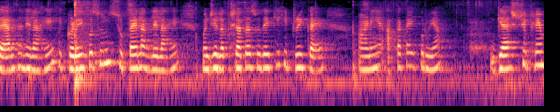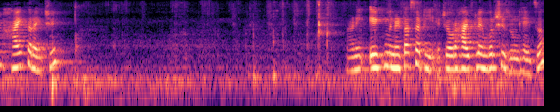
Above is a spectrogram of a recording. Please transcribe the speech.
तयार झालेला आहे. हे कढईपासून सुटायला लागलेला आहे. म्हणजे लक्षात असू दे की ही ट्रिक आहे. आणि आता काय करूया? गॅसची फ्लेम हाय करायची. आणि एक मिनिटासाठी याच्यावर हाय फ्लेमवर शिजून घ्यायचं.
